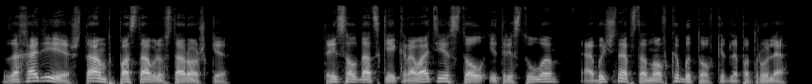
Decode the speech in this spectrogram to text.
«Заходи, штамп поставлю в сторожке». Три солдатские кровати, стол и три стула – обычная обстановка бытовки для патруля.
